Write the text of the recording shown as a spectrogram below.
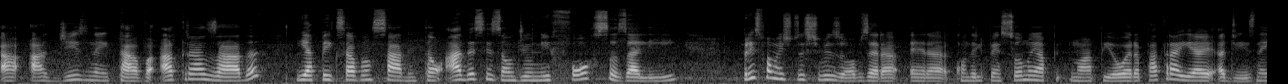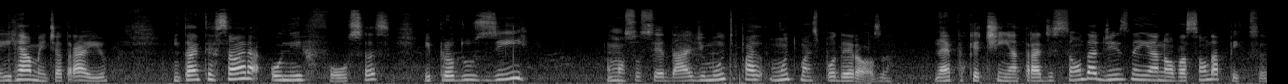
a, a Disney estava atrasada e a Pixar avançada. Então a decisão de unir forças ali, principalmente do Steve Jobs, era, era quando ele pensou no, no IPO, era para atrair a, a Disney e realmente atraiu. Então a intenção era unir forças e produzir uma sociedade muito, muito mais poderosa né? Porque tinha a tradição da Disney e a inovação da Pixar.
